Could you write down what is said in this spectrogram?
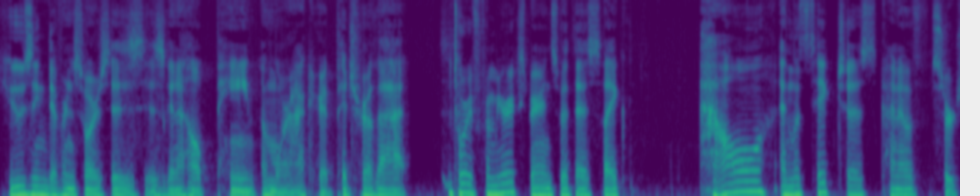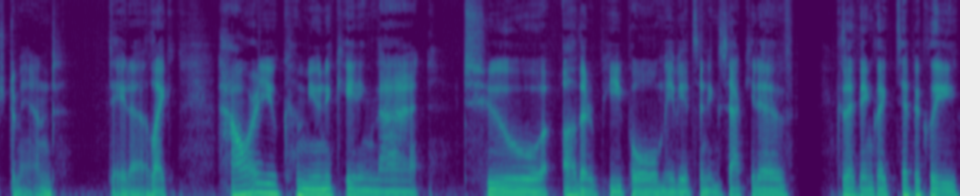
using different sources is going to help paint a more accurate picture of that. Tory, from your experience with this, like how, and let's take just kind of search demand data, like how are you communicating that to other people? Maybe it's an executive. Because I think like typically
